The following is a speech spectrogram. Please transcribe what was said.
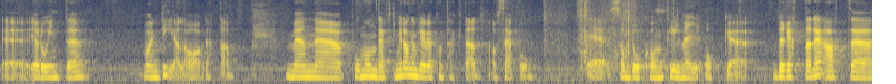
eh, jag då inte var en del av detta. Men eh, på måndag eftermiddagen blev jag kontaktad av Säpo eh, som då kom till mig och eh, berättade att eh,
